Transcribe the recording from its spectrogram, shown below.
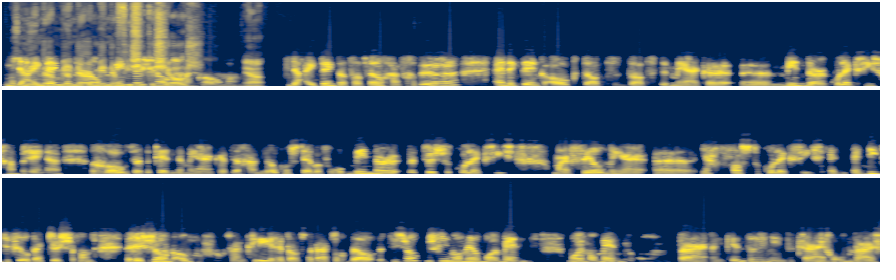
Of ja, minder, ik denk minder, dat er wel minder fysieke shows? gaan komen. Ja. Ja, ik denk dat dat wel gaat gebeuren. En ik denk ook dat, dat de merken eh, minder collecties gaan brengen. Grote bekende merken, daar gaan die ook al stemmen voor op minder eh, tussencollecties. Maar veel meer eh, ja, vaste collecties en, en niet te veel daartussen. Want er is zo'n overvloed aan kleren dat we daar toch wel... Het is ook misschien wel een heel mooi moment, mooi moment om daar een kentering in te krijgen. Om daar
